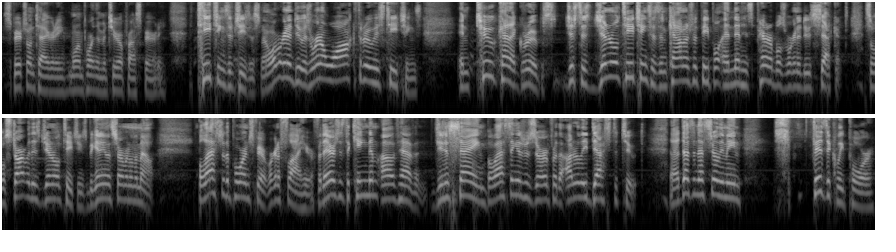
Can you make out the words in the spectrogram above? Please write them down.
Spiritual integrity, more important than material prosperity. The teachings of Jesus. Now, what we're going to do is we're going to walk through his teachings in two kind of groups. Just his general teachings, his encounters with people, and then his parables we're going to do second. So we'll start with his general teachings, beginning of the Sermon on the Mount. Blessed are the poor in spirit. We're going to fly here. For theirs is the kingdom of heaven. Jesus saying blessing is reserved for the utterly destitute. Now, it doesn't necessarily mean physically poor,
